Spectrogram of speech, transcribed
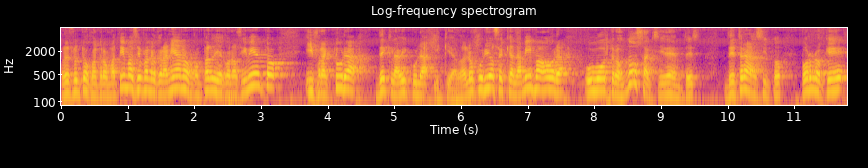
resultó con traumatismo cefalocraniano, con pérdida de conocimiento y fractura de clavícula izquierda. Lo curioso es que a la misma hora hubo otros dos accidentes de tránsito, por lo que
